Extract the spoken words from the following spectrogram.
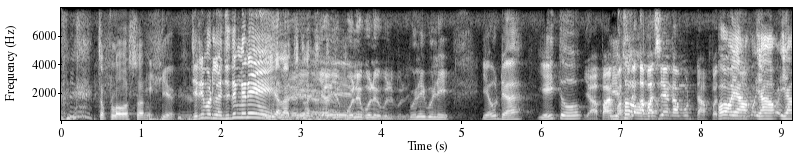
Ceplosan. Iya. Jadi mau dilanjutin gak nih? Iya, lanjut, Iya, lanjut. iya, iya, boleh boleh boleh boleh. Boleh boleh. Ya udah, ya itu. Ya apa maksudnya apa sih yang kamu dapat? Oh, yang yang yang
